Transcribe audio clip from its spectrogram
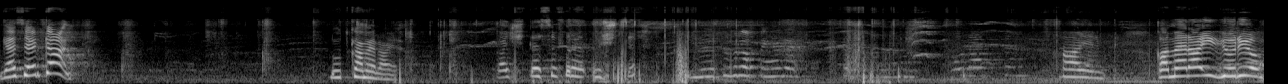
Gel Serkan. Tut kameraya. Kaçta sıfır atmıştı? Ne sıfır attın hele. Hayır. Kamerayı görüyorum.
